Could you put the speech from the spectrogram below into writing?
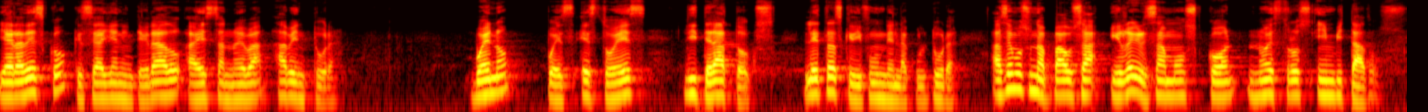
y agradezco que se hayan integrado a esta nueva aventura. Bueno, pues esto es Literatox, letras que difunden la cultura. Hacemos una pausa y regresamos con nuestros invitados.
